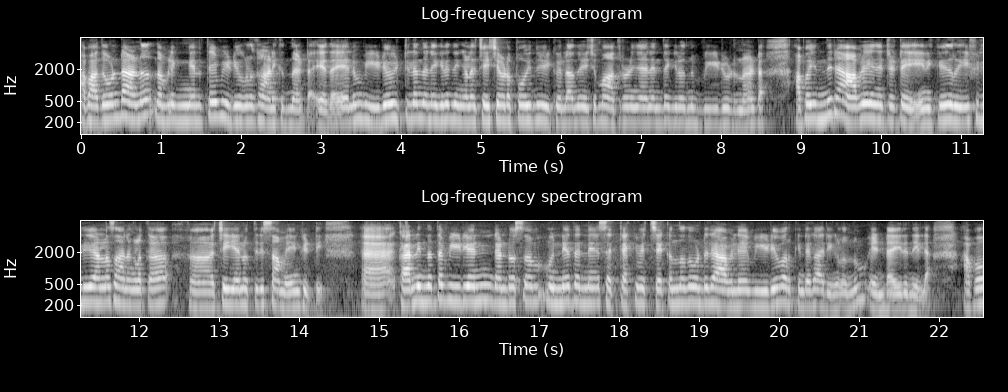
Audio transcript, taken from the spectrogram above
അപ്പോൾ അതുകൊണ്ടാണ് നമ്മൾ ഇങ്ങനത്തെ വീഡിയോകൾ കാണിക്കുന്നത് കേട്ടോ. ഏതായാലും വീഡിയോ ഇട്ടില്ലെന്നുണ്ടെങ്കിൽ നിങ്ങൾ ചേച്ചി എവിടെ പോയി എന്ന് ചോദിക്കുമല്ലോ എന്ന് ചോദിച്ചാൽ മാത്രമാണ് ഞാൻ എന്തെങ്കിലും ഒന്ന് വീഡിയോ ഇടണം കേട്ടോ. അപ്പോൾ ഇന്ന് രാവിലെ എഴുന്നേറ്റിട്ട് എനിക്ക് റീഫിൽ ചെയ്യാനുള്ള സാധനങ്ങളൊക്കെ ചെയ്യാൻ ഒത്തിരി സമയം കിട്ടി. കാരണം ഇന്നത്തെ വീഡിയോ രണ്ട് ദിവസം മുന്നേ തന്നെ സെറ്റാക്കി വെച്ചേക്കുന്നത് കൊണ്ട് രാവിലെ വീഡിയോ വർക്കിന്റെ കാര്യങ്ങളൊന്നും ഉണ്ടായിരുന്നില്ല. അപ്പോൾ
